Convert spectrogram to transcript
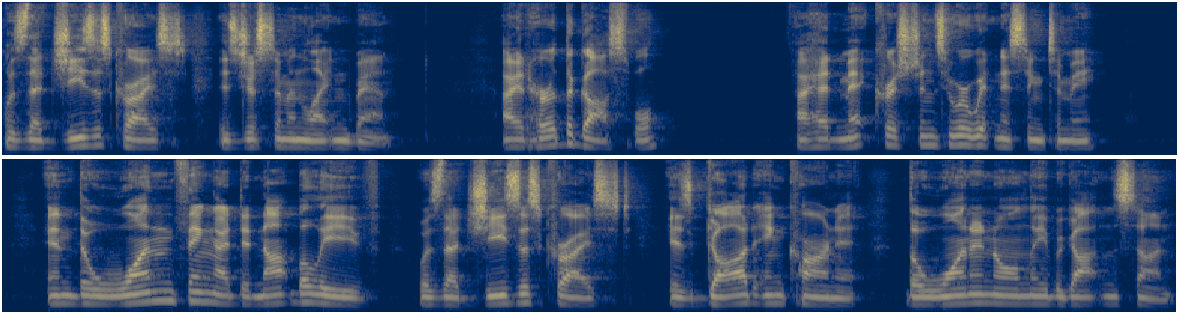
was that Jesus Christ is just some enlightened man. I had heard the gospel. I had met Christians who were witnessing to me. And the one thing I did not believe was that Jesus Christ is God incarnate, the one and only begotten Son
